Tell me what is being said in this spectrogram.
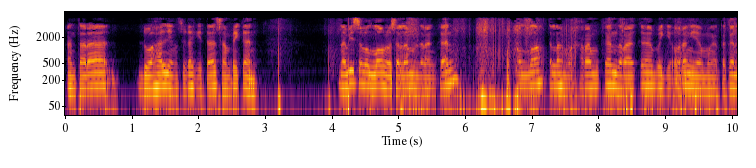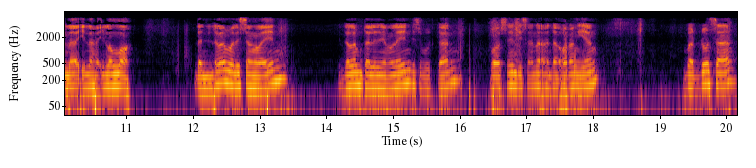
antara dua hal yang sudah kita sampaikan. Nabi Wasallam menerangkan Allah telah mengharamkan neraka bagi orang yang mengatakan la ilaha illallah. Dan di dalam hadis yang lain, di dalam dalil yang lain disebutkan bahwasanya di sana ada orang yang berdosa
